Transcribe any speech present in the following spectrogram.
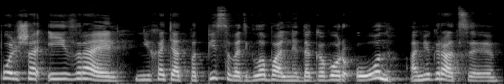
Польша и Израиль не хотят подписывать глобальный договор ООН о миграции.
